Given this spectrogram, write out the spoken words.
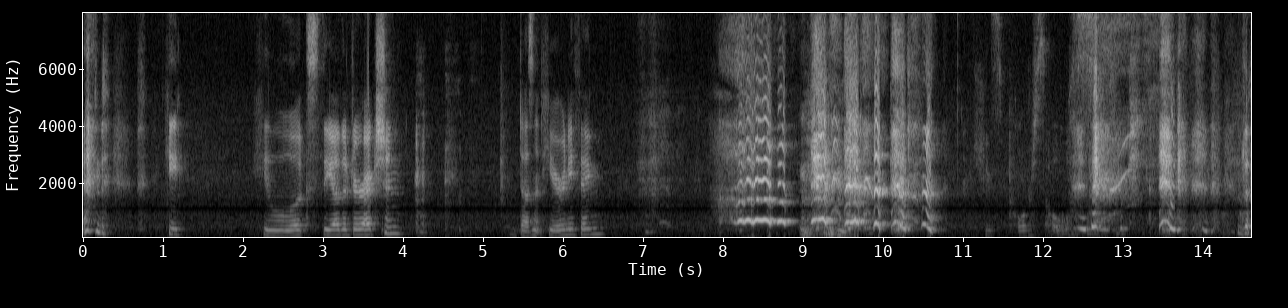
and he he looks the other direction. Doesn't hear anything. These poor souls. the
